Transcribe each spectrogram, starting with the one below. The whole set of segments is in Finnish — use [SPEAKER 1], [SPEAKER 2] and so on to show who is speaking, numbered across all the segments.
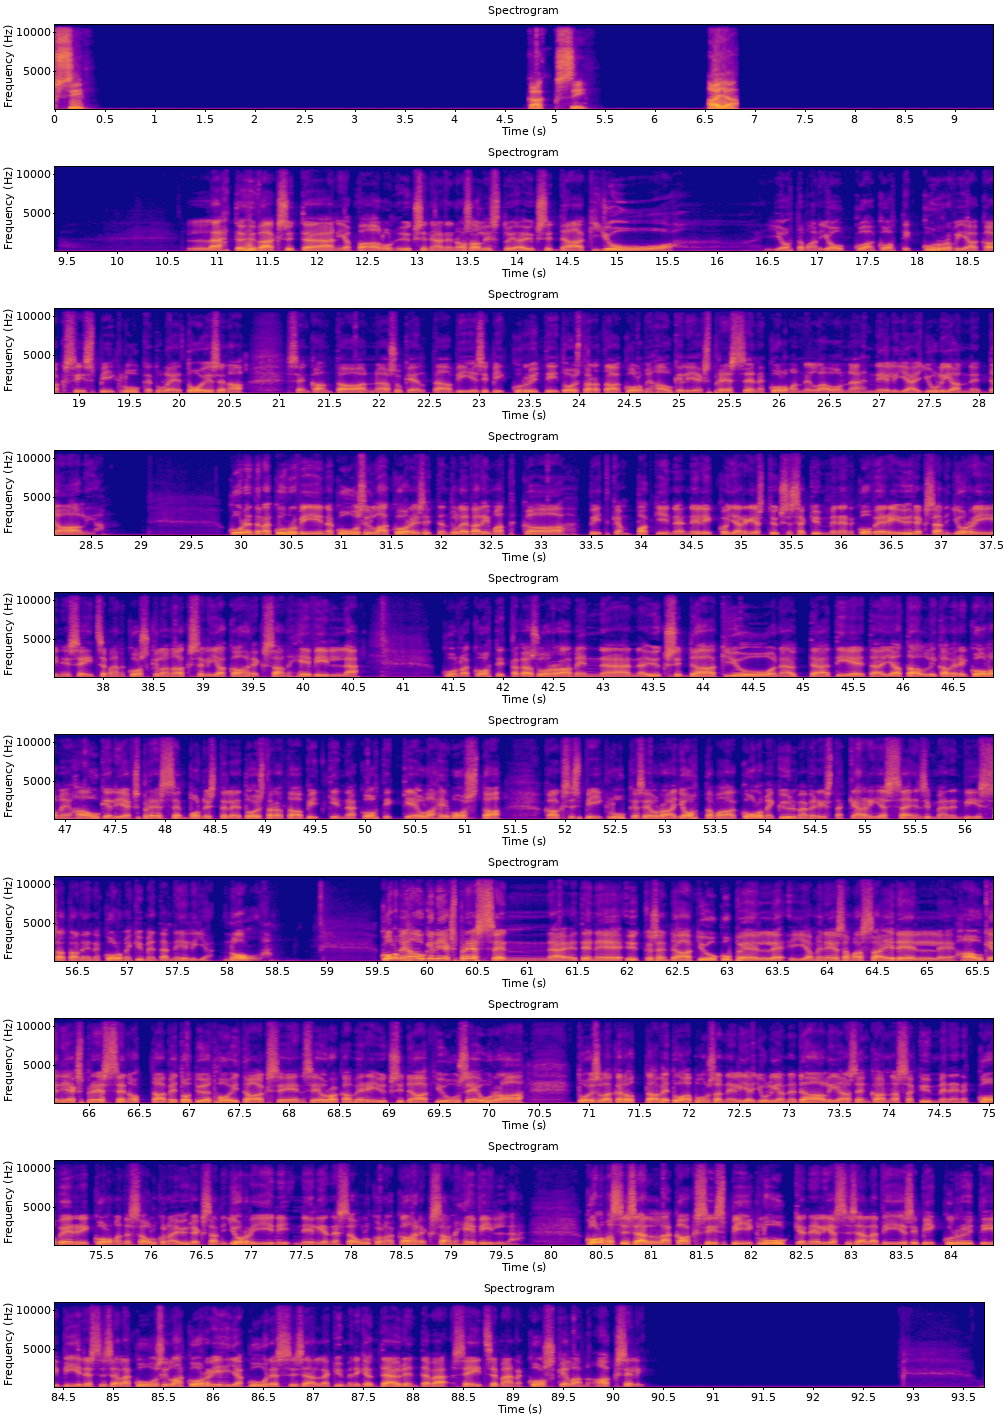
[SPEAKER 1] Yksi. Kaksi. Aja.
[SPEAKER 2] Lähtö hyväksytään ja paalun yksinäinen osallistuja yksi Dark Juu johtamaan joukkoa kohti kurvia. Kaksi Speak Luke tulee toisena. Sen kantaan sukeltaa viisi Pikku Ryti, toista rataa kolme Haukeli Expressen, kolmannella on neljä Julianne Daalia. Kuudentena kurviin kuusi lakori, sitten tulee välimatkaa pitkän pakin nelikkojärjestyksessä kymmenen koveri, yhdeksän joriini, seitsemän Koskelan akseli ja kahdeksan hevillä. Kun kohti takasuoraa mennään, yksi Dark You näyttää tietä ja tallikaveri kolme Haukeli Expressen ponnistelee toista rataa pitkin kohti keula hevosta. Kaksi Speak Luke seuraa johtavaa, kolme kylmäveristä kärjessä, ensimmäinen 500 34 0. Kolme Haukeli Expressen etenee ykkösen Darkju kupeelle ja menee samassa edelle. Haukeli Expressen ottaa vetotyöt hoitaakseen, seurakaveri yksi Darkju seuraa. Toisella kadottaa vetoapunsa neljä Julianne Daalia, sen kannassa kymmenen Koveri, kolmannessa ulkona yhdeksän Joriini, neljännessä ulkona kahdeksan Hevillä. Kolmas sisällä kaksi Speak Luke, neljäs sisällä viisi Pikku Ryti, viides sisällä kuusi Lakori ja kuudes sisällä kymmenikön täydentävä seitsemän Koskelan Akseli.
